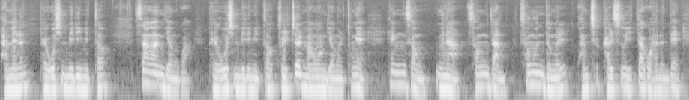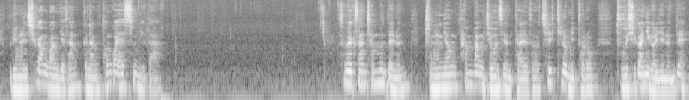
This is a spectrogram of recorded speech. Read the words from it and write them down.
밤에는 150mm 쌍안경과 150mm 굴절 망원경을 통해 행성, 은하, 성단, 성운 등을 관측할 수 있다고 하는데 우리는 시간 관계상 그냥 통과했습니다. 소백산 천문대는 중령 탐방 지원센터에서 7km로 2시간이 걸리는데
